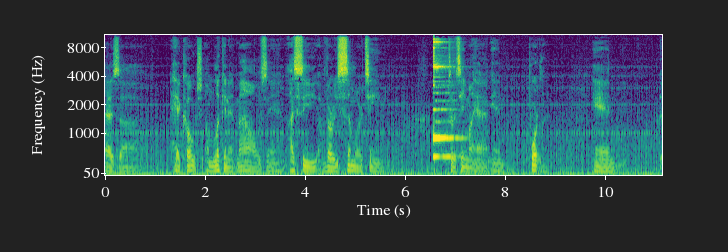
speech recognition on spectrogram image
as uh, head coach, I'm looking at Miles, and I see a very similar team to the team I had in Portland. And uh,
